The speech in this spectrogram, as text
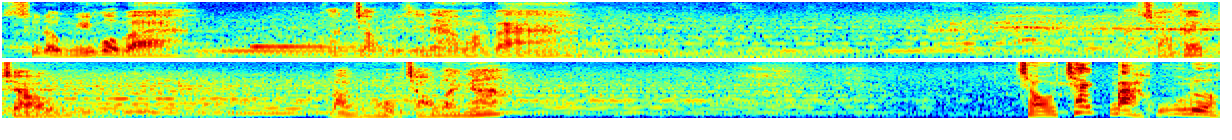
Sự đồng ý của bà Quan trọng như thế nào mà bà Bà cho phép cháu Bà ủng hộ cháu bà nhá. Cháu trách bà cũng được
